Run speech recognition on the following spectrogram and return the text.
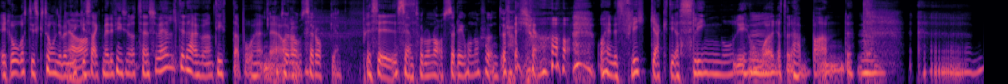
erotisk ton är väl Ja. mycket sagt, men det finns ju något sensuellt i det här hur han tittar på henne. Och tar han- av sig rocken. Precis. Sen tar hon av sig det hon har under rocken. Ja, och hennes flickaktiga slingor i Mm. håret och det här bandet. Mm. Ehm,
